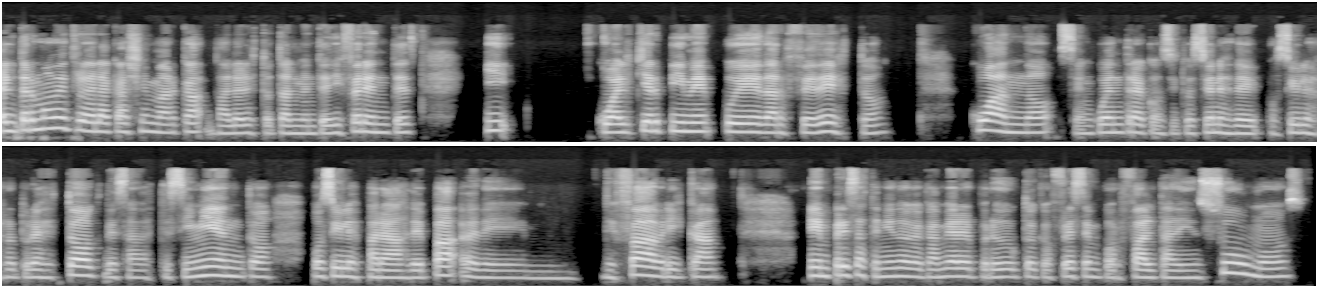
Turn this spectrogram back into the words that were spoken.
El termómetro de la calle marca valores totalmente diferentes y cualquier pyme puede dar fe de esto cuando se encuentra con situaciones de posibles roturas de stock, desabastecimiento, posibles paradas de, de, de fábrica, empresas teniendo que cambiar el producto que ofrecen por falta de insumos,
